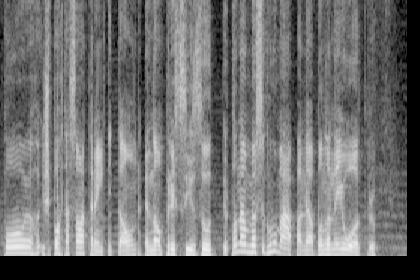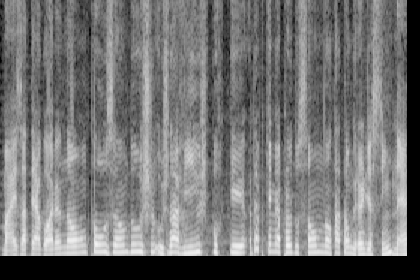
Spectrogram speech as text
por exportação a trem. Então eu não preciso. Eu tô no meu segundo mapa, né? Eu abandonei o outro. Mas até agora eu não tô usando os, os navios, porque. Até porque minha produção não tá tão grande assim, né?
